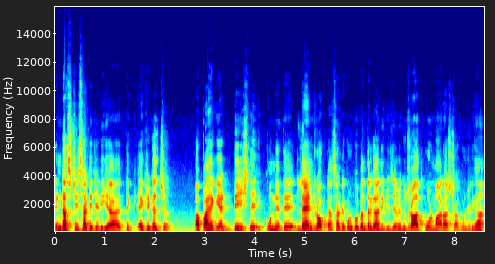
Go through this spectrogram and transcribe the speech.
ਇੰਡਸਟਰੀ ਸਾਡੀ ਜਿਹੜੀ ਆ ਤੇ ਐਗਰੀਕਲਚਰ ਆਪਾਂ ਹੈਗੇ ਆ ਦੇਸ਼ ਦੇ ਇੱਕ ਕੋਨੇ ਤੇ ਲੈਂਡ ਲੋਕਡ ਆ ਸਾਡੇ ਕੋਲ ਕੋਈ ਬੰਦਰਗਾਹ ਨਹੀਂ ਜਿਵੇਂ ਗੁਜਰਾਤ ਕੋਲ ਮਹਾਰਾਸ਼ਟਰ ਕੋਲ ਜਿਹੜੀਆਂ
